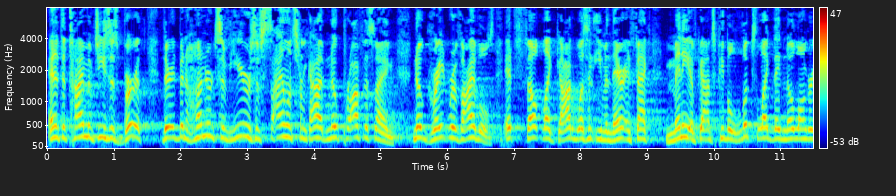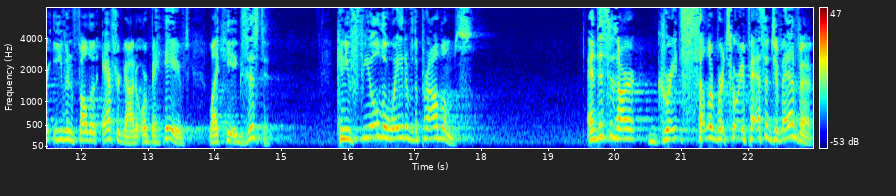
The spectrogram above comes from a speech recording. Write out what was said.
And at the time of Jesus' birth, there had been hundreds of years of silence from God, no prophesying, no great revivals. It felt like God wasn't even there. In fact, many of God's people looked like they no longer even followed after God or behaved like He existed. Can you feel the weight of the problems? And this is our great celebratory passage of Advent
